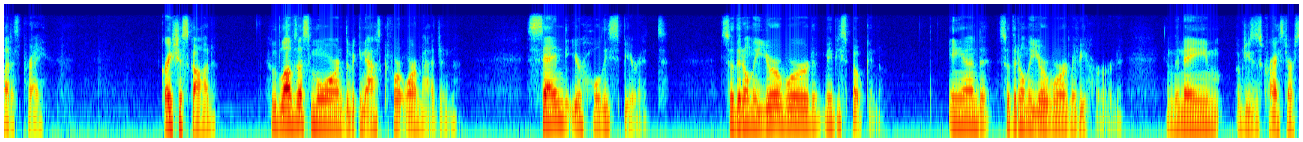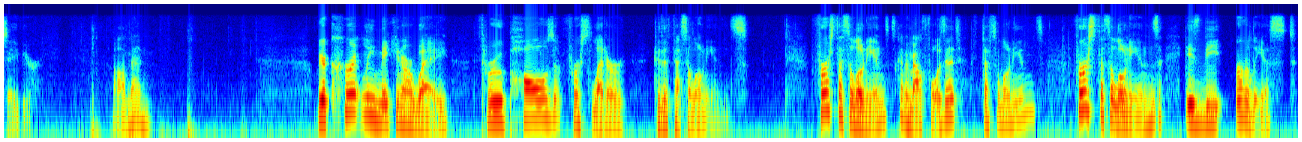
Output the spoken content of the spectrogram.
Let us pray. Gracious God, who loves us more than we can ask for or imagine, send your Holy Spirit so that only your word may be spoken and so that only your word may be heard. In the name of Jesus Christ our Savior. Amen. We are currently making our way through Paul's first letter to the Thessalonians. First Thessalonians, it's kind of a mouthful, isn't it? Thessalonians. First Thessalonians is the earliest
